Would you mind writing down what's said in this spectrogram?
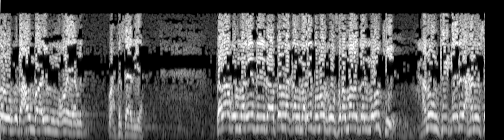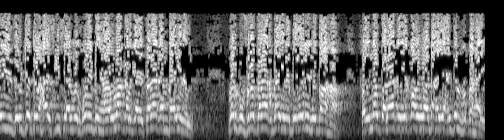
markuu ku dhacaunba ayuu noqonayaa mid wax fasaadiya. Talaaqu lmariidi idaa talaqa almariidu markuu furo marad almowti xanuunkii geerida xanuunsanayo zawjatahu xaaskiisii almadkuuli biha ula qalgalay talaaqan baa'inan markuu furo talaaq baa'ina bigayri ridaaha fa ina talaaqa yaqacu waa dhacaya cinda alfuqahaa'i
